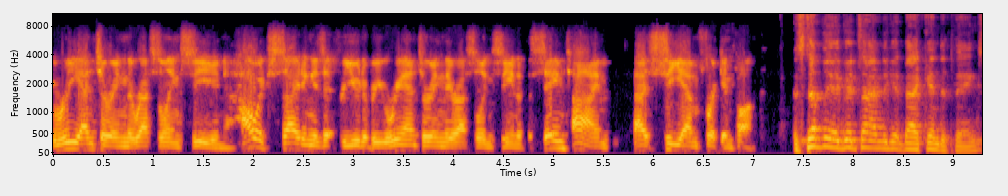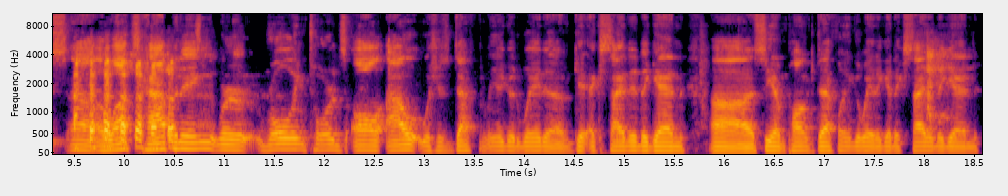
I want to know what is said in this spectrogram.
re-entering the wrestling scene. How exciting is it for you to be re-entering the wrestling scene at the same time as CM frickin' Punk? It's definitely a good time to get back into things. Uh, a lot's happening. We're rolling towards all out, which is definitely a good way to get excited again. Uh, CM Punk definitely a good way to get excited again.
